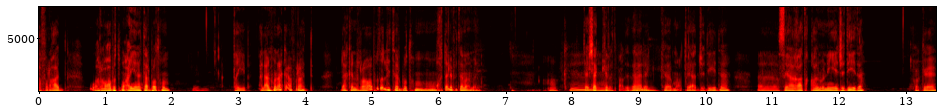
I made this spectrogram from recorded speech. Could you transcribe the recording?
أفراد وروابط معينة تربطهم. طيب الآن هناك أفراد لكن الروابط اللي تربطهم مختلفة تماما. okay. تشكلت بعد ذلك معطيات جديدة آه، صياغات قانونية جديدة. okay.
